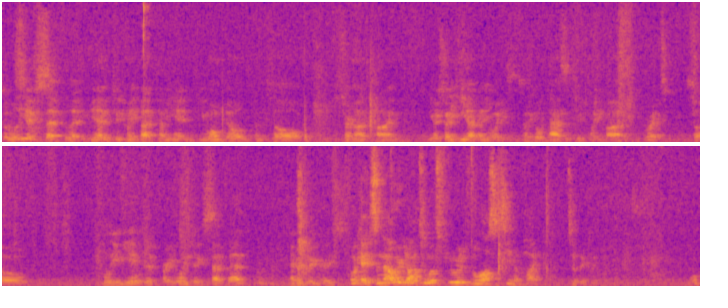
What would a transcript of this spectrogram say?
So will you accept that if you have a 225 coming in, you won't know until a certain amount of time, you're going to heat up anyways. It's going to go past the 225. Right. So will you be able to, are you willing to accept that temperature increase? Okay, so now we're down to what's fluid velocity in a pipe, typically. Well,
